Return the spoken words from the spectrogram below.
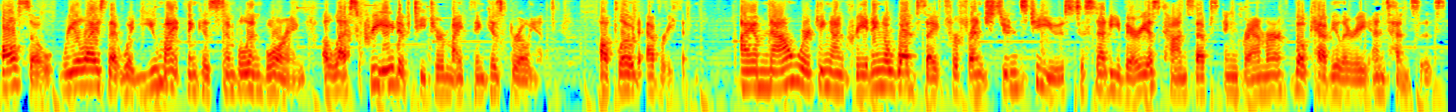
Also, realize that what you might think is simple and boring, a less creative teacher might think is brilliant. Upload everything. I am now working on creating a website for French students to use to study various concepts in grammar, vocabulary, and tenses.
